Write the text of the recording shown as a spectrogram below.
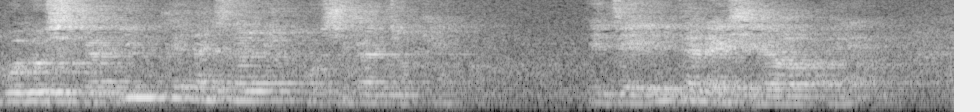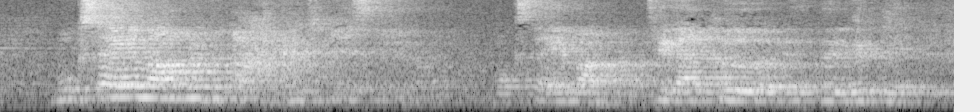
못 오시면 인터넷을 보시면 좋겠고 이제 인터넷이요 네. 목사의 마음을 누가 알아주겠어요? 목사의 마음. 제가 그, 그 그렇게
